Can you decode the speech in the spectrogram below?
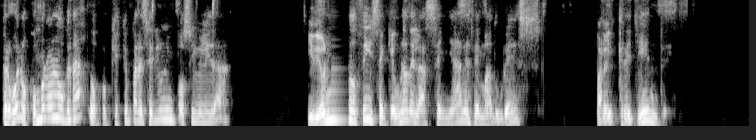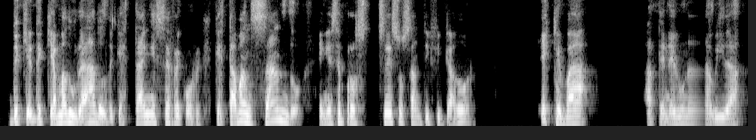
Pero bueno, ¿cómo lo han logrado? Porque es que parecería una imposibilidad. Y Dios nos dice que una de las señales de madurez para el creyente, de que, de que ha madurado, de que está en ese recorrido, que está avanzando en ese proceso santificador, es que va a tener una vida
